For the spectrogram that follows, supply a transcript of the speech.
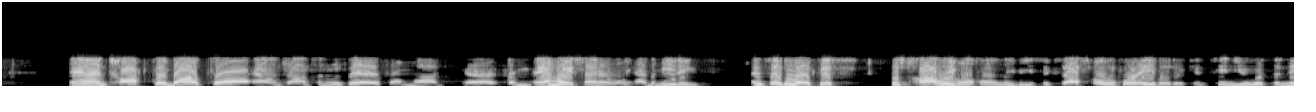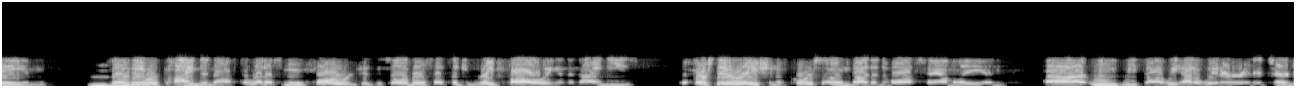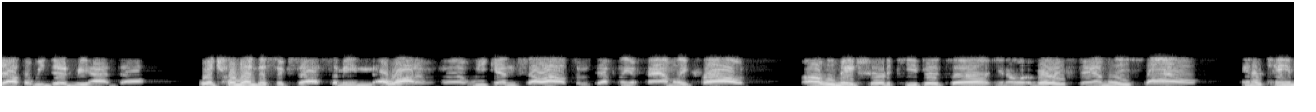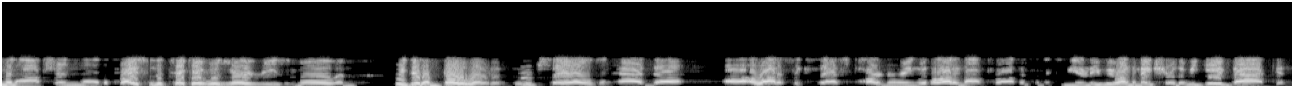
and talked about uh, Allen Johnson was there from uh, uh, from Amway Center when we had the meeting, and said, "Look, this this probably will only be successful if we're able to continue with the name." Mm-hmm. So they were kind enough to let us move forward because the Solar Bears had such a great following in the '90s. The first iteration, of course, owned by the DeVos family, and uh, we we thought we had a winner, and it turned out that we did. We had uh, with tremendous success. I mean, a lot of uh, weekend sellouts. It was definitely a family crowd. Uh, we made sure to keep it, uh, you know, a very family style entertainment option. Uh, the price of the ticket was very reasonable, and we did a boatload of group sales and had uh, uh, a lot of success partnering with a lot of nonprofits in the community. We wanted to make sure that we gave back and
